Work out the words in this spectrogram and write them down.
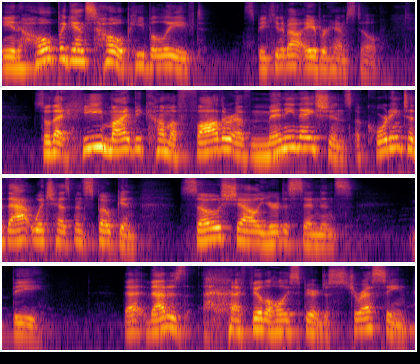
In hope against hope, he believed, speaking about Abraham still, so that he might become a father of many nations, according to that which has been spoken. So shall your descendants be. That, that is, I feel the Holy Spirit just stressing,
